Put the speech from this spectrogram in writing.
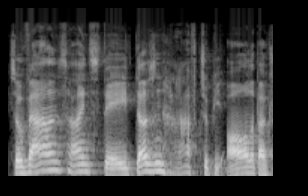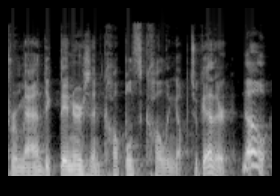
So Valentine's Day doesn't have to be all about romantic dinners and couples culling up together. No,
